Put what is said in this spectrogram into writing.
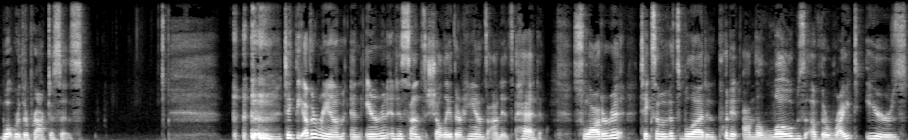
What were their practices? Take the other ram, and Aaron and his sons shall lay their hands on its head. Slaughter it, take some of its blood, and put it on the lobes of the right ears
